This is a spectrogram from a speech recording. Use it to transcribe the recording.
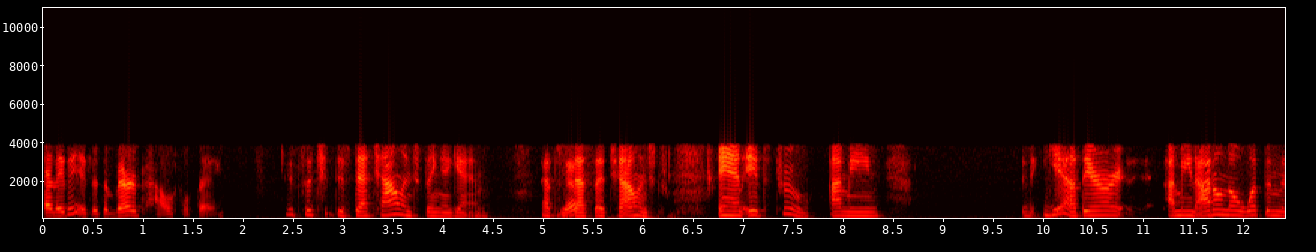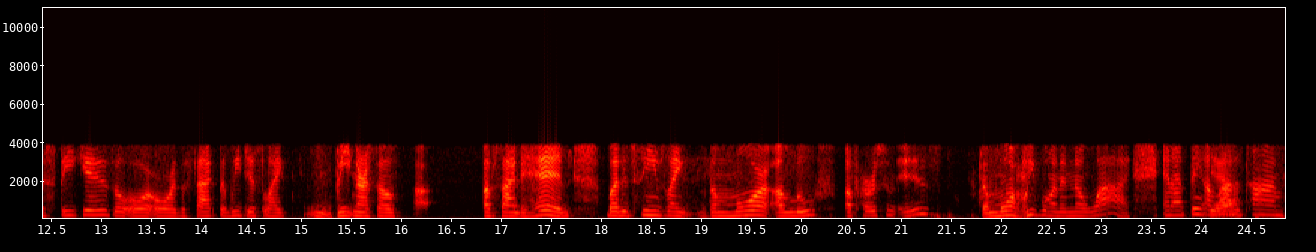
And it is. It's a very powerful thing. It's a ch- it's that challenge thing again. That's Yep. that's that challenge, and it's true. I mean, yeah, there. Are, I mean, I don't know what the mystique is, or or the fact that we just like beating ourselves upside the head, but it seems like the more aloof a person is, the more we want to know why. And I think a Yeah. lot of times,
